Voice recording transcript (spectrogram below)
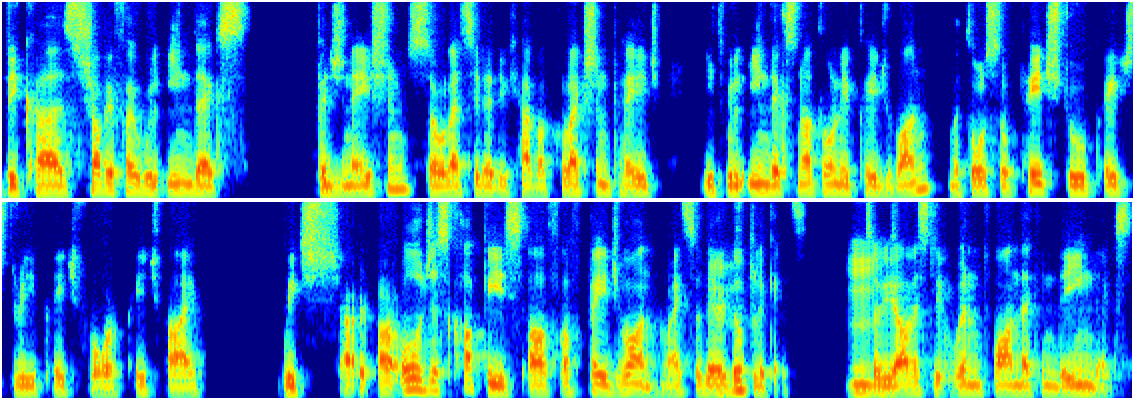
because Shopify will index pagination. So let's say that you have a collection page, it will index not only page one, but also page two, page three, page four, page five, which are, are all just copies of, of page one, right? So they're mm. duplicates. Mm. So you obviously wouldn't want that in the index.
